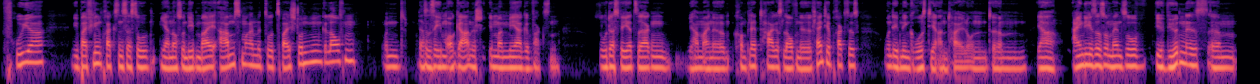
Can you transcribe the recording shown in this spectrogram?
früher, wie bei vielen Praxen ist das so ja noch so nebenbei abends mal mit so zwei Stunden gelaufen und das ist eben organisch immer mehr gewachsen. So dass wir jetzt sagen, wir haben eine komplett tageslaufende Kleintierpraxis und eben den Großtieranteil. Und ähm, ja, eigentlich ist es im Moment so, wir würden es ähm,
